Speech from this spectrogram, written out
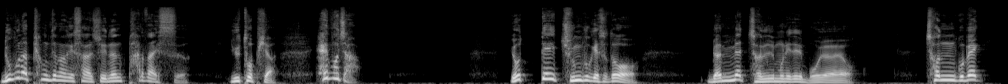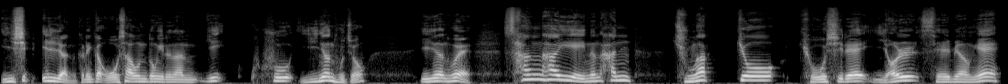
누구나 평등하게 살 수 있는 파라다이스, 유토피아 해보자. 요때 중국에서도 몇몇 젊은이들이 모여요. 1921년 그러니까 오사운동이 일어나기 후 2년 후죠. 2년 후에 상하이에 있는 한 중학교 교실에 13명의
